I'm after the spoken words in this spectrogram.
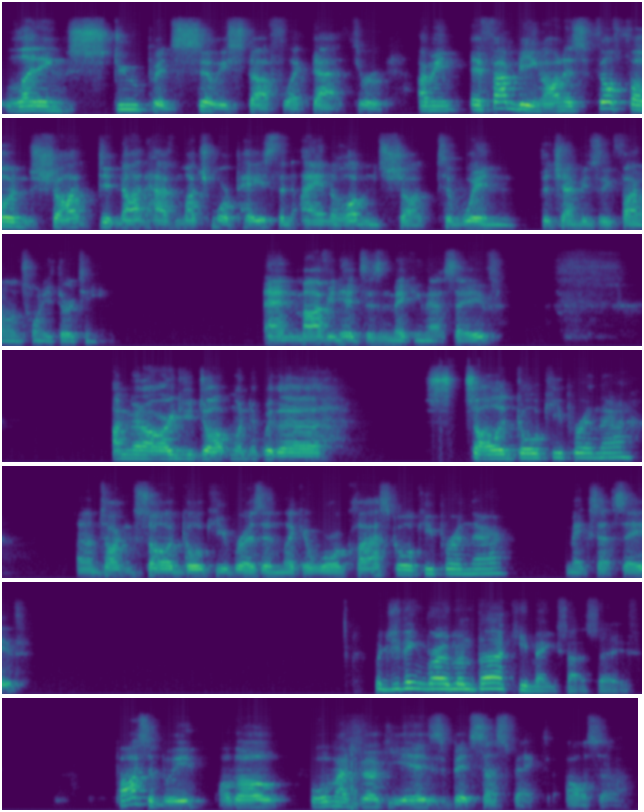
letting stupid, silly stuff like that through. I mean, if I'm being honest, Phil Foden's shot did not have much more pace than Arjen Robben's shot to win the Champions League final in 2013. And Marvin Hitz isn't making that save. I'm going to argue Dortmund with a solid goalkeeper in there. And I'm talking solid goalkeeper as in like a world class goalkeeper in there makes that save. Would you think Roman Burki makes that save? Possibly, although Roman Burki is a bit suspect also.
